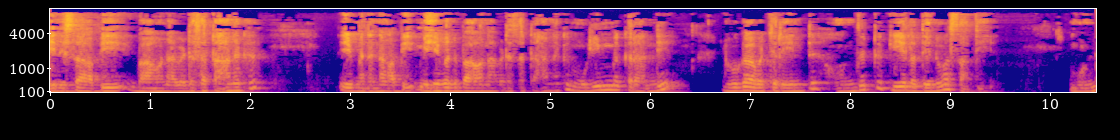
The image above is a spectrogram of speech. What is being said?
ඒ නිසා අපි භාවනා වැඩසටහනක ඒ මනන අපි මෙහෙවන භාවනා වැඩසටහනක මුලින්ම කරන්නේ යෝගාවචරයින්ට හොඳට කියලා දෙනවා සතිය. මොන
